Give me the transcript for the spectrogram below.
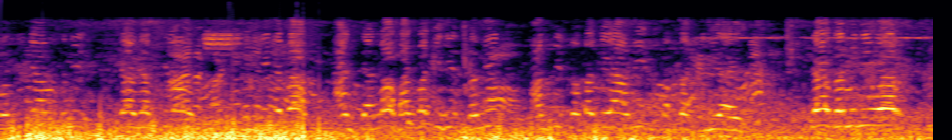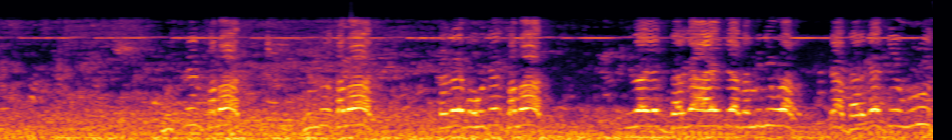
बंदुकी आणून सनी त्या व्यक्तीला आणि त्यांना सांगतात की ही जमीन आमची स्वतःची आम्ही कब्जा केली आहे. त्या जमिनीवर मुस्लिम समाज हिंदू समाज सगळे बहुजन समाज तिथं एक दर्गा आहे त्या जमिनीवर. त्या दर्ग्याचे उरुस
